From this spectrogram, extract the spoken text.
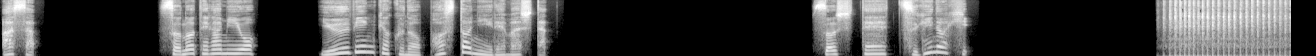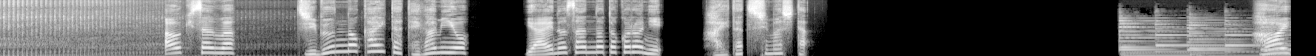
朝。その手紙を郵便局のポストに入れました。そして次の日。青木さんは自分の書いた手紙を八重野さんのところに配達しました。はい。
